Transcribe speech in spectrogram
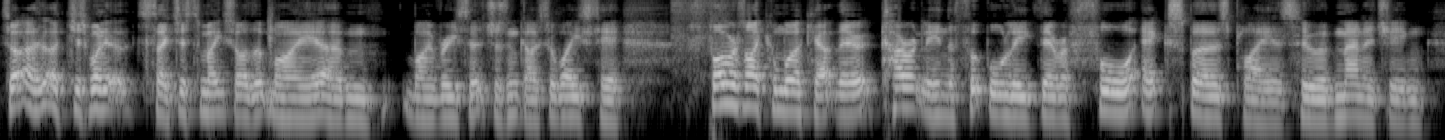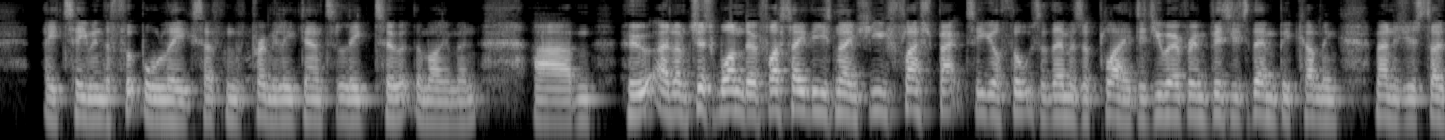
So I, I just wanted to say, just to make sure that my um, my research doesn't go to waste here. As far as I can work out, there currently in the football league there are four ex Spurs players who are managing a team in the football league, so from the Premier League down to League Two at the moment. Um, who and I'm just wonder if I say these names, you flash back to your thoughts of them as a player. Did you ever envisage them becoming managers? So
